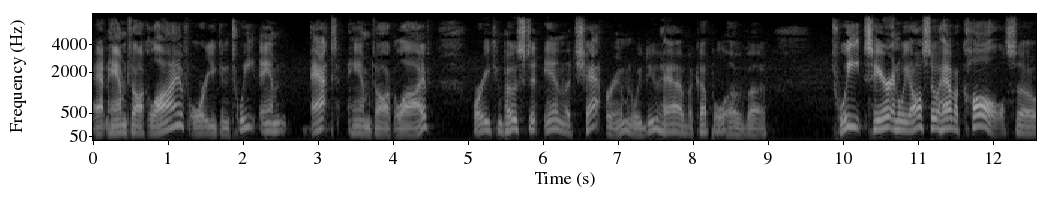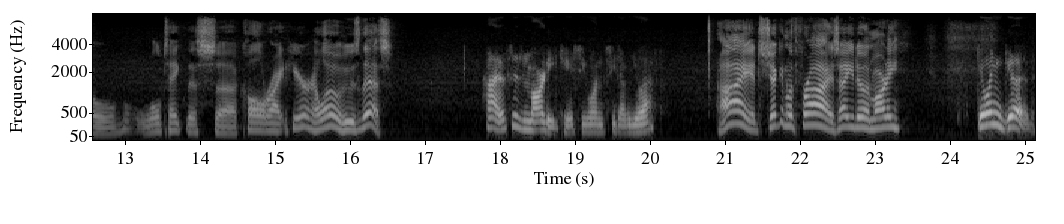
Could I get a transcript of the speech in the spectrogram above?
at Ham Talk Live or you can tweet am, at Ham Talk Live or you can post it in the chat room and we do have a couple of uh, tweets here and we also have a call so we'll take this uh, call right here hello who's this Hi, this is Marty, KC1CWF. hi it's chicken with fries how you doing marty Doing good.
